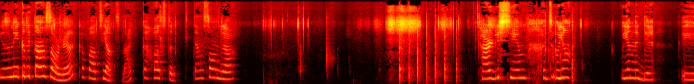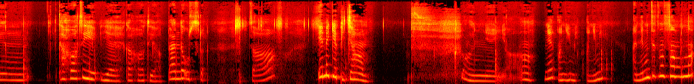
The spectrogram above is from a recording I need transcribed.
Yüzünü yıkadıktan sonra kahvaltı yaptılar. Kahvaltı da bittikten sonra Kardeşim hadi uyan. Uyan hadi. Ee, kahvaltı ye, ye. Kahvaltı yap. Ben de o sırada yemek yapacağım. Üf, anne ya. Ne annemi? Annemi? Annemi dedin sen buna?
